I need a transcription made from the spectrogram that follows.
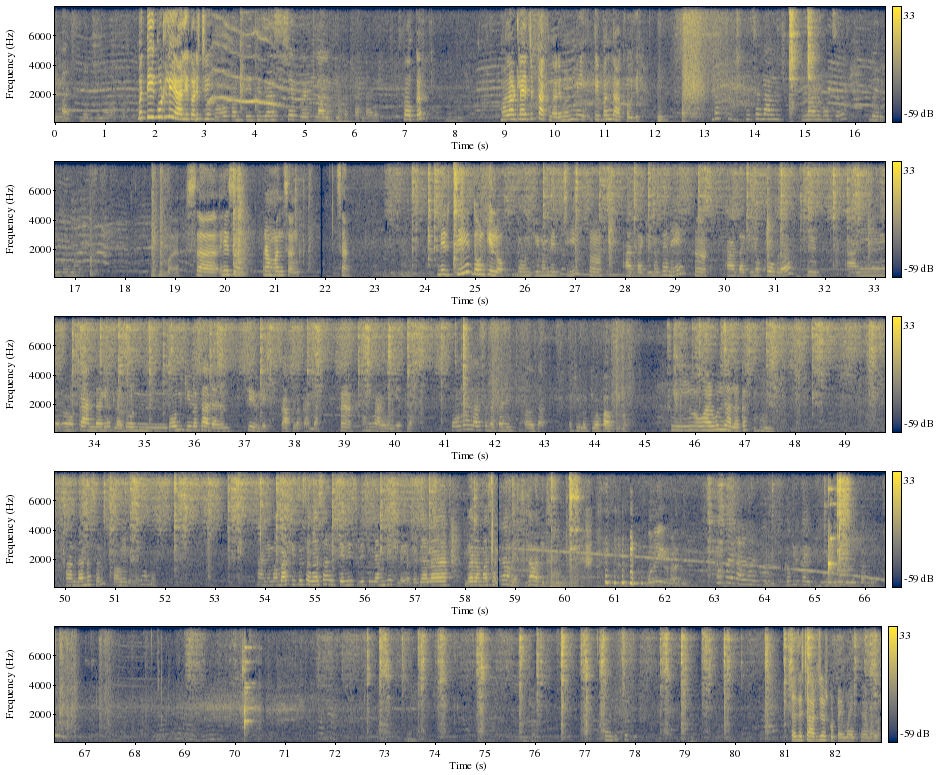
मग ती कुठली आहे अलीकडची? हो पण ते तिचं सेपरेट लाल तिखट करणार आहे. हो का? मला वाटलं याच्यात टाकणार आहे म्हणून मी ती पण दाखवली. तिचं लाल लाल ह्याचं बेडगी करणार बर स- हे सांग. प्रमाण सांग. सांग. मिरची दोन किलो. दोन किलो मिरची हां. अर्धा किलो धने हां. अर्धा किलो खोबरं. आणि कांदा घेतला दोन दोन किलो साधारण चिरले कापला कांदा. हां. आणि वाळवून घेतला. तो झाला असेल आता हे अर्धा किलो किंवा पाव किलो. वाळवून झाला का? अर्धा नसेल पाव किलो झालं. आणि मग बाकीचं सगळं साहित्य वीस वीस ग्रॅम घेतलंय. आता ज्याला गरम मसाला राहू द्या जावा तिकडे त्याचे चार्जर कुठे माहीत नाही मला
